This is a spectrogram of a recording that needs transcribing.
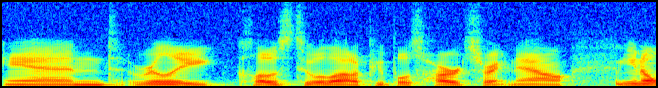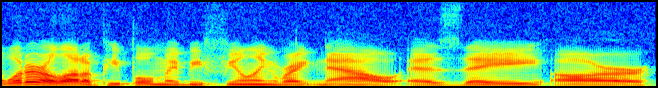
and really close to a lot of people's hearts right now. You know, what are a lot of people maybe feeling right now as they are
